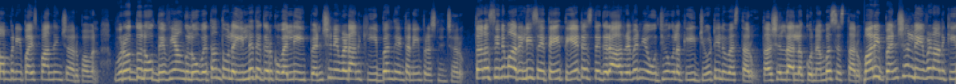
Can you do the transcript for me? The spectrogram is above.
పంపిణీపై స్పందించారు పవన్. వృద్ధులు దివ్యాంగులు వితంతువుల ఇళ్ళ దగ్గరకు వెళ్ళి పెన్షన్ ఇవ్వడానికి ఇబ్బంది ఏంటని ప్రశ్నించారు. తన సినిమా రిలీజ్ అయితే థియేటర్స్ దగ్గర రెవెన్యూ ఉద్యోగులకి డ్యూటీలు వేస్తారు. తహసీల్దార్లకు నెంబర్స్ ఇస్తారు. మరి పెన్షన్లు ఇవ్వడానికి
